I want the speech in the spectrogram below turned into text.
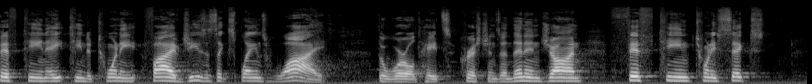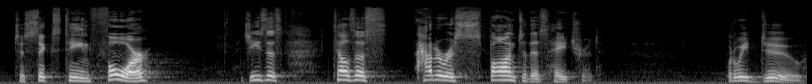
15, 18 to 25, Jesus explains why the world hates Christians. And then in John 15, 26 to 16:4, Jesus tells us how to respond to this hatred. What do we do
